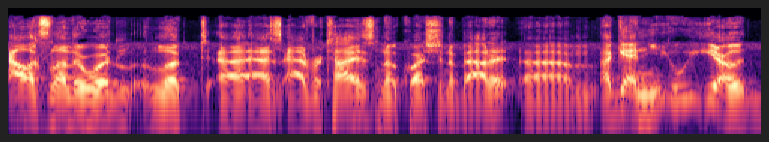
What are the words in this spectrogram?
Alex Leatherwood looked uh, as advertised, no question about it. Um, again, you, you know,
